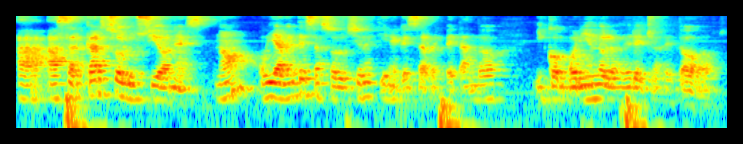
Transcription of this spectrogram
acercar soluciones, ¿no? Obviamente esas soluciones tienen que ser respetando y componiendo los derechos de todos.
